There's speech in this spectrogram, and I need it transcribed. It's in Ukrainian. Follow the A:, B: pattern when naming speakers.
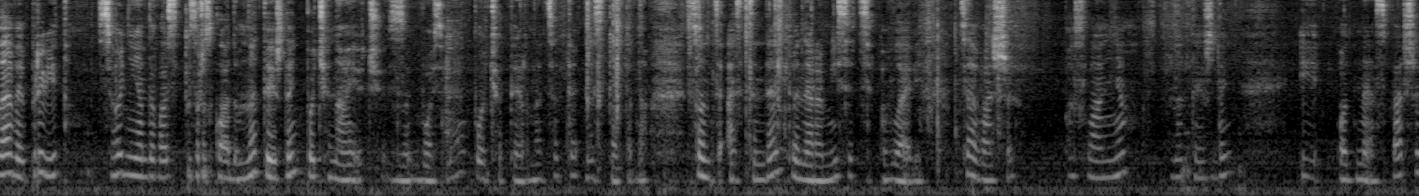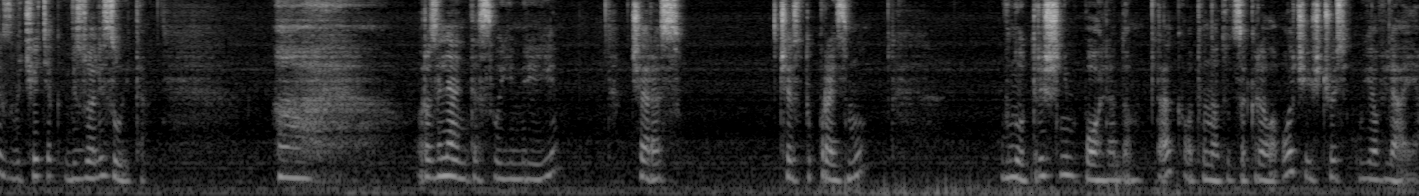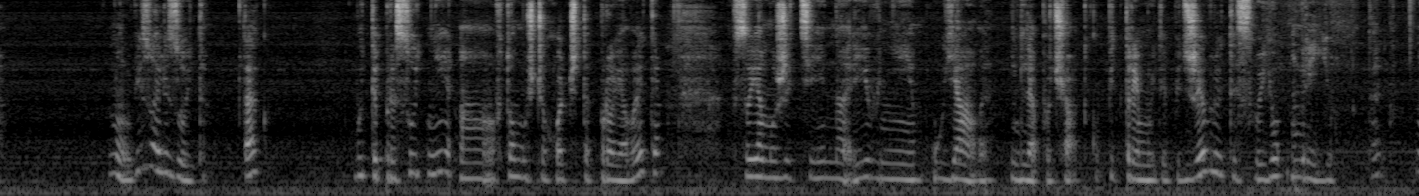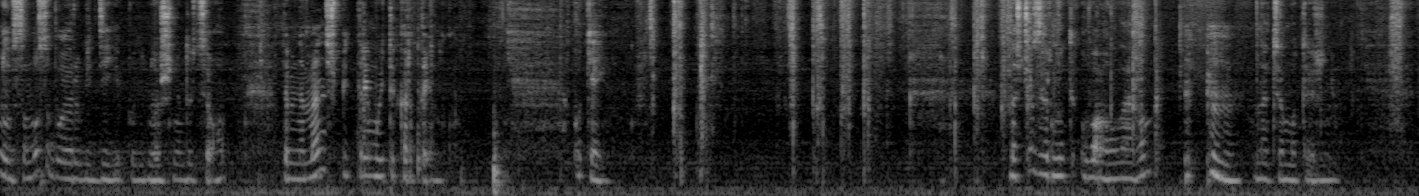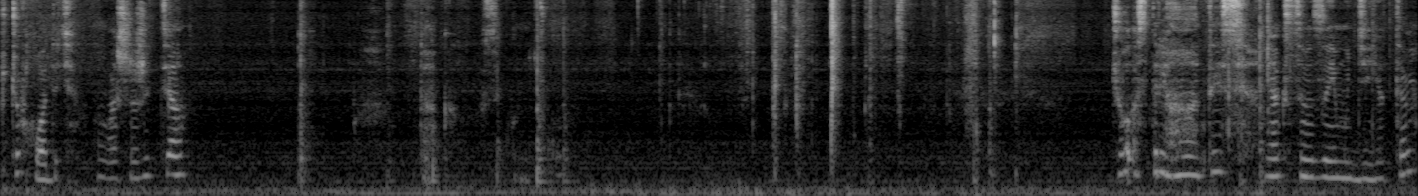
A: Леви, привіт! Сьогодні я до вас з розкладом на тиждень, починаючи з 8 по 14 листопада. Сонце Асцендент, Венера місяць в Леві. Це ваше послання на тиждень. І одне з перших звучить як візуалізуйте. Розгляньте свої мрії через чисту призму внутрішнім поглядом. Так? От вона тут закрила очі і щось уявляє ну, візуалізуйте, так? Будьте присутні в тому, що хочете проявити в своєму житті на рівні уяви для початку. Підтримуйте, підживлюйте свою мрію. Так? Ну, само собою робіть дії по відношенню до цього. Тим не менш, підтримуйте картинку. Окей. На що звернути увагу Лева на цьому тижні? Що входить у ваше життя? Так, секундочку. Чого остерігатись? Як з цим взаємодіяти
